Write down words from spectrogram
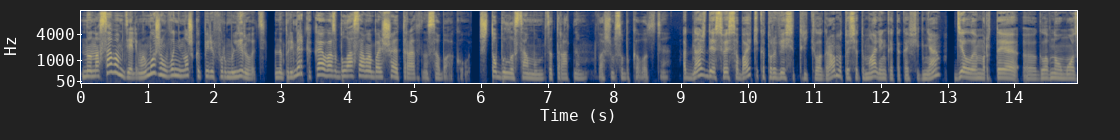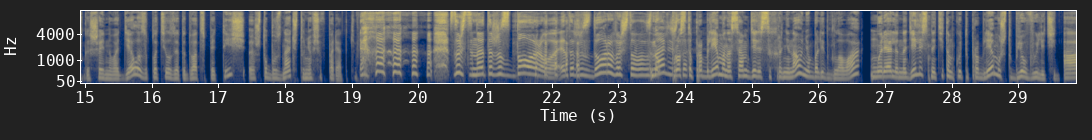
но на самом деле мы можем его немножко переформулировать. Например, какая у вас была самая большая трата на собаку? Что было самым затратным в вашем собаководстве? Однажды я своей собаке, которая весит 3 килограмма, то есть это маленькая такая фигня, делала МРТ э, головного мозга и шейного отдела, заплатила за это 25 тысяч, э, чтобы узнать, что у нее все в порядке. Слушайте, ну это же здорово! Это же здорово, что вы узнали. Ну, просто проблема на самом деле сохранена, у нее болит голова. Мы реально надеялись найти там какую-то проблему, чтобы ее вылечить. А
